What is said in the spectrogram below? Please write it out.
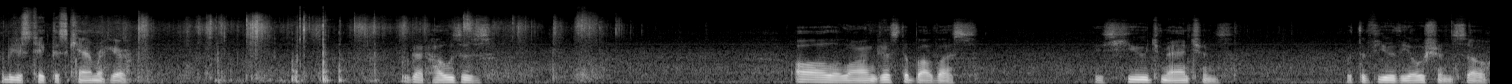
let me just take this camera here. We've got houses all along just above us. These huge mansions with the view of the ocean. So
